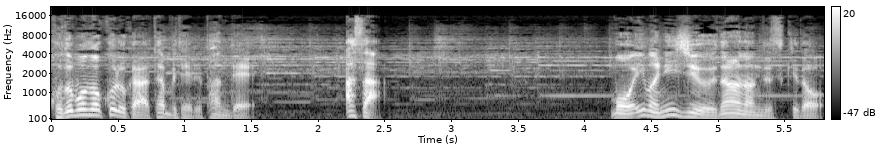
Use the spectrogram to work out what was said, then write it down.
子供の頃から食べているパンで、朝、もう今27なんですけど、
